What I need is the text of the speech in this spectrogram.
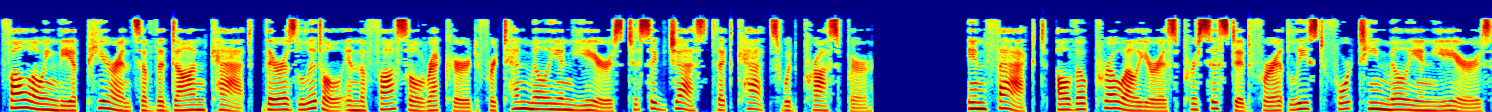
Following the appearance of the dawn cat, there is little in the fossil record for 10 million years to suggest that cats would prosper. In fact, although Proailurus persisted for at least 14 million years,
